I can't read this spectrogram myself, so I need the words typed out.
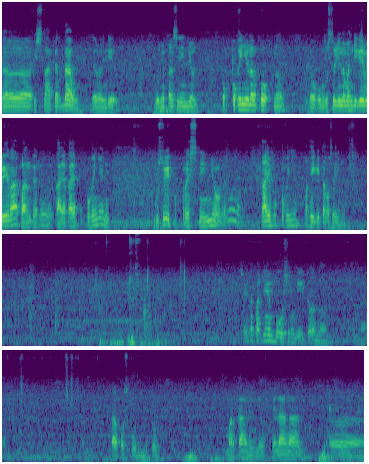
uh, stopper daw. Pero hindi. Huwag nyo pansinin yun. Pukpukin nyo lang po, no? O, kung gusto nyo naman hindi kayo mahirapan, pero kaya-kaya pukpukin yan eh. Gusto nyo press ninyo, pero kaya pukpukin yan. Pakikita ko sa inyo. So, itapat nyo yung bushing dito, no? Tapos, kunin nyo ito. Markahan ninyo. Kailangan, uh,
